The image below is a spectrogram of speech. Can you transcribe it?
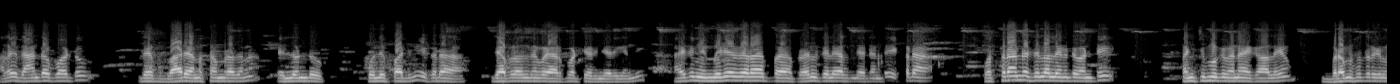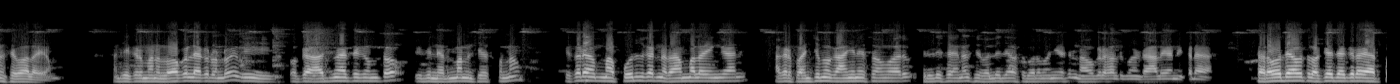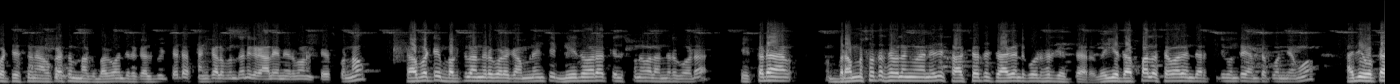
అలాగే దాంతోపాటు రేపు భారీ అన్నసంరాధన ఎల్లుండు కూలిపాటిని ఇక్కడ దేపరాలను కూడా ఏర్పాటు చేయడం జరిగింది. అయితే మీ మీడియా ద్వారా ప్రజలు తెలియాల్సింది ఏంటంటే ఇక్కడ ఉత్తరాంధ్ర జిల్లాలో అయినటువంటి పంచముఖ వినాయక ఆలయం బ్రహ్మసూత్ర శివాలయం. అంటే ఇక్కడ మన లోకల్ ఎక్కడ ఉండవు ఇవి ఒక ఆధ్యాత్మికంతో ఇది నిర్మాణం చేసుకున్నాం. ఇక్కడ మా పూర్వీకులు కట్టిన రామాలయం కానీ అక్కడ పంచముఖ ఆంజనేయ స్వామి వారు షిరిడి సైన శ్రీ వల్లిదేవ సుబ్రహ్మణ్యేశ్వర నవగ్రహాలు ఆలయాన్ని ఇక్కడ సర్వదేవతలు ఒకే దగ్గర ఏర్పాటు చేసుకునే అవకాశం మాకు భగవంతుడు కల్పించాడు. ఆ సంకల్పంతో ఇక్కడ ఆలయ నిర్మాణం చేసుకున్నాం. కాబట్టి భక్తులందరూ కూడా గమనించి మీ ద్వారా తెలుసుకున్న వాళ్ళందరూ కూడా ఇక్కడ బ్రహ్మసూత్ర శివలింగం అనేది సాక్షాత్ చాగంటి కోటేశ్వర చెప్తారు. వెయ్యి దప్పాల శివాలయం దర్శించుకుంటే ఎంత పుణ్యమో అది ఒక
